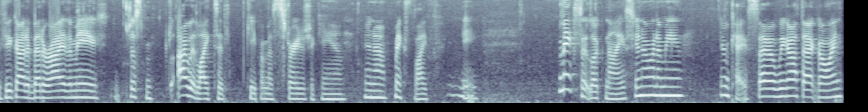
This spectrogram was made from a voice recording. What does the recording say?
if you got a better eye than me, just I would like to keep them as straight as you can. You know, makes life makes it look nice. You know what I mean? Okay, so we got that going.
